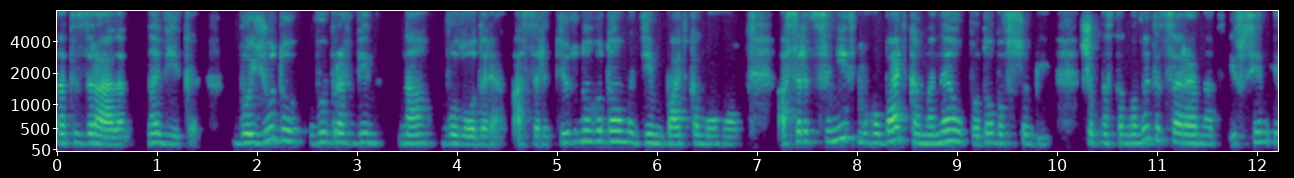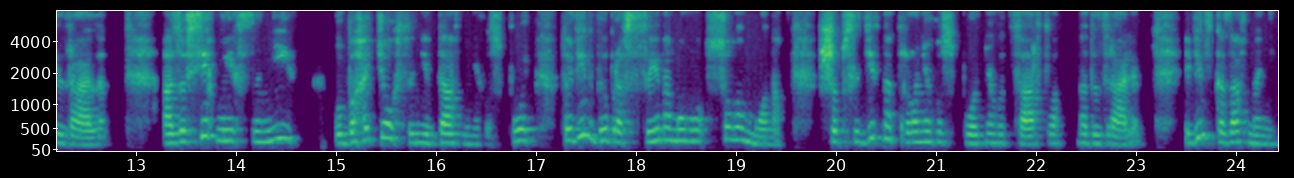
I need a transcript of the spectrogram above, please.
над Ізраїлем навіки, бо Юду вибрав він на володаря, а серед Юдиного дому дім батька мого, а серед синів мого батька мене уподобав собі, щоб настановити царем над і всім Ізраїлем. А з усіх моїх синів, бо багатьох синів дав мені Господь, то він вибрав сина мого Соломона, щоб сидів на троні Господнього царства над Ізраїлем. І він сказав мені:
